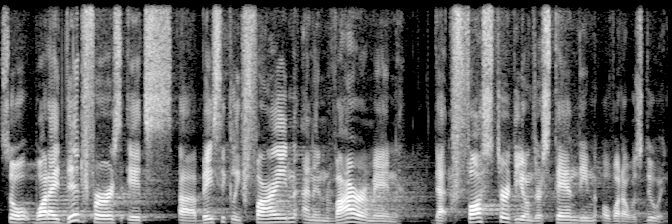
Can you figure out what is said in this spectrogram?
So what I did first is uh, basically find an environment that fostered the understanding of what I was doing.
